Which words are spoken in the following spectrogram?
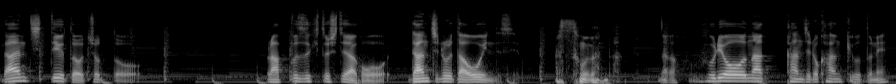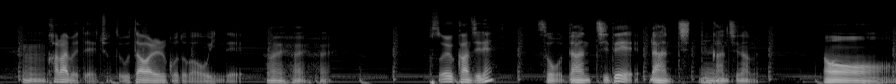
団地っていうとちょっとラップ好きとしてはこう団地の歌多いんですよ。そうなんだなんか不良な感じの環境とねうん絡めてちょっと歌われることが多いんではいはいはいそういう感じね。そう団地でランチって感じなのよあ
